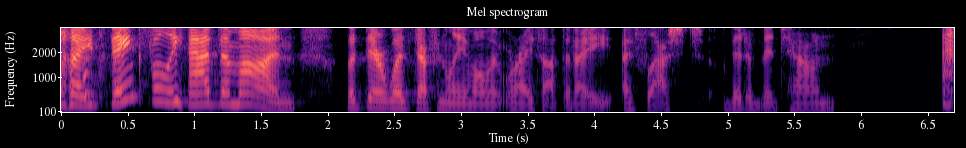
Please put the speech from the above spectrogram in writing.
I thankfully had them on, but there was definitely a moment where I thought that I I flashed a bit of Midtown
